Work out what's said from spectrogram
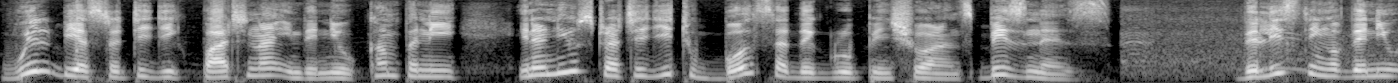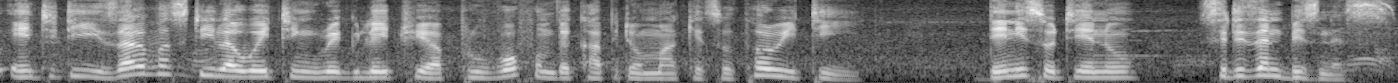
will be a strategic partner in the new company in a new strategy to bolster the group insurance business. The listing of the new entity is however still awaiting regulatory approval from the Capital Markets Authority. Denis Otieno, Citizen Business.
